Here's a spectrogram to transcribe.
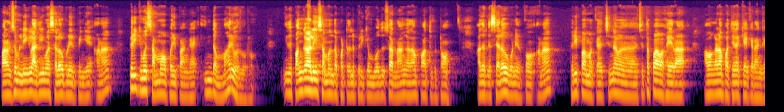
ஃபார் எக்ஸாம்பிள் நீங்களும் அதிகமாக செலவு பண்ணியிருப்பீங்க. ஆனால் பிரிக்கும் போது சமமாக பிரிப்பாங்க இந்த மாதிரி ஒரு வரும். இது பங்காளி சம்மந்தப்பட்டதில் பிரிக்கும்போது சார் நாங்கள் தான் பார்த்துக்கிட்டோம். அதற்கு செலவு பண்ணியிருக்கோம். ஆனால் பெரியப்பா மக்கள் சின்ன சித்தப்பா வகையரா அவங்களாம் பார்த்தீங்கன்னா கேட்குறாங்க.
